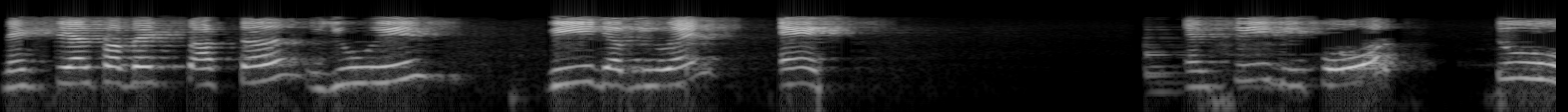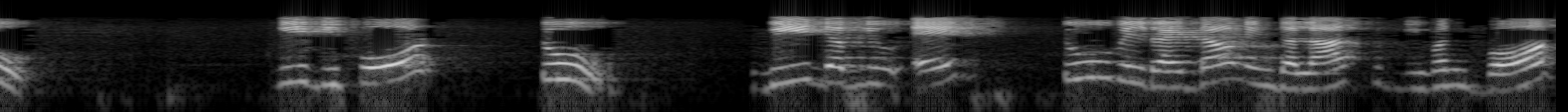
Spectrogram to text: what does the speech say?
Next three alphabets after U is V, W and X and 3 before 2. 3 before 2. VWH 2 will write down in the last given box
